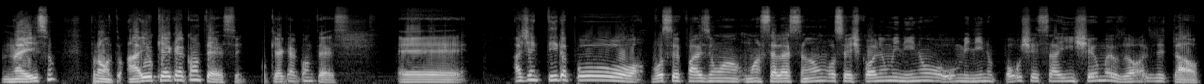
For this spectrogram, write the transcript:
Não é isso? Pronto. Aí o que é que acontece? O que é que acontece? É, a gente tira por. Você faz uma, uma seleção, você escolhe um menino, o menino, poxa, isso aí encheu meus olhos e tal.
